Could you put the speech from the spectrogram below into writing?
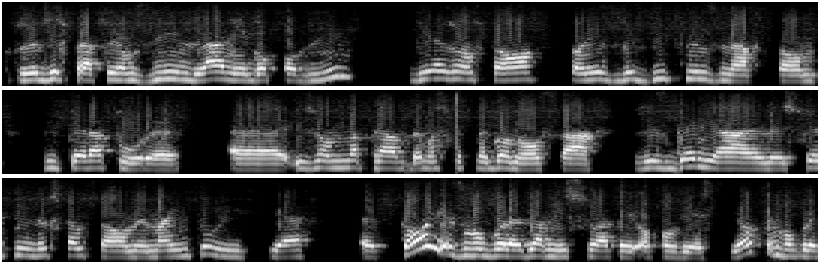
którzy gdzieś pracują z nim, dla niego, pod nim, wierzą w to, że on jest wybitnym znawcą literatury e, i że on naprawdę ma świetnego nosa, że jest genialny, świetnie wykształcony, ma intuicję. E, to jest w ogóle dla mnie siła tej opowieści. O tym w ogóle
